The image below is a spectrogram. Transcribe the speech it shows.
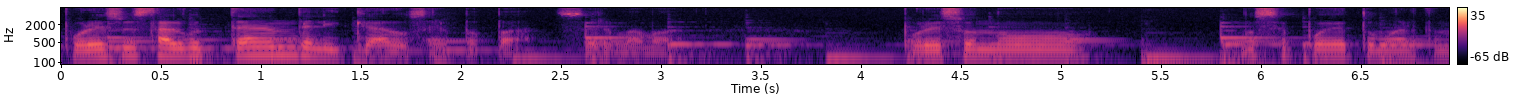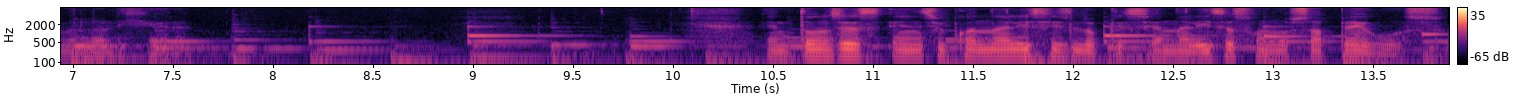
Por eso es algo tan delicado ser papá, ser mamá. Por eso no, no se puede tomar tan a la ligera. Entonces, en psicoanálisis lo que se analiza son los apegos.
